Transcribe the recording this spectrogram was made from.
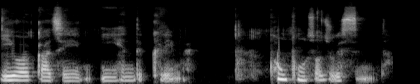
이월까지이 핸드크림을 펑펑 써주겠습니다.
